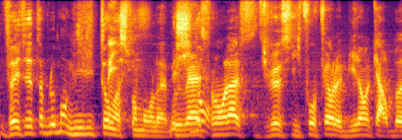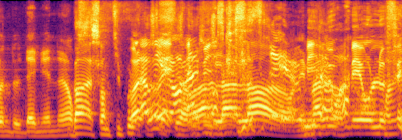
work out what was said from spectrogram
véritablement militants Oui. à ce moment-là. Mais Oui, mais à ce moment-là, si tu veux, s'il faut faire le bilan carbone de Damien Hirst, bah, c'est un petit peu. Voilà, oui, Mais, mal- le- mais on le on fait.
